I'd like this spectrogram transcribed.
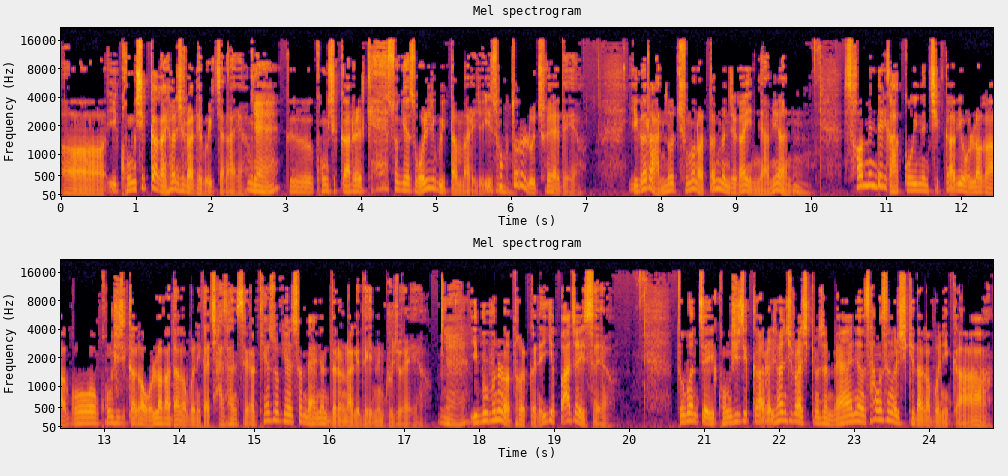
어, 이 공시가가 현실화되고 있잖아요. 예. 그 공시가를 계속해서 올리고 있단 말이죠. 이 속도를 늦춰야 돼요. 이거를 안 늦추면 어떤 문제가 있냐면 음. 서민들이 갖고 있는 집값이 올라가고 공시지가가 올라가다가 보니까 자산세가 계속해서 매년 늘어나게 돼 있는 구조예요. 예. 이 부분은 어떻게 할 거냐? 이게 빠져 있어요. 두 번째, 이 공시지가를 현실화시키면서 매년 상승을 시키다가 보니까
